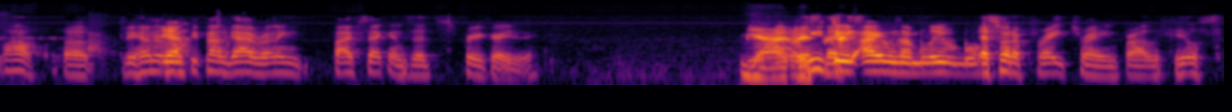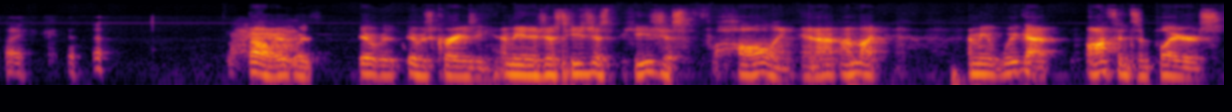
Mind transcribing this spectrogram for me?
wow, a 350 yeah. pound guy running five seconds. That's pretty crazy. Yeah, dude, I was unbelievable. That's what a freight train probably feels like. oh, it was it was it was crazy. I mean, it's just he's just he's just hauling, and I, I'm like, I mean, we got offensive players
